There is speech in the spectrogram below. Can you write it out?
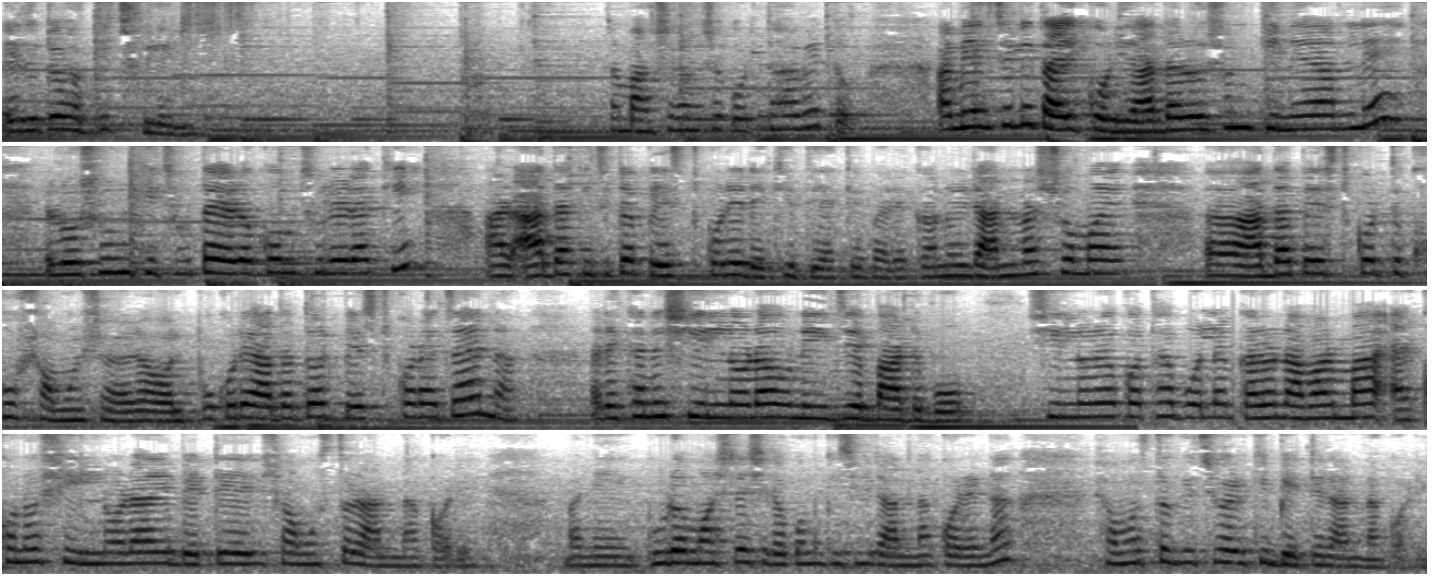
এই দুটো ভাবছি ছুলে নিই। মাংস মাংস করতে হবে তো। আমি অ্যাকচুয়ালি তাই করি, আদা রসুন কিনে আনলে রসুন কিছুটা এরকম ছুলে রাখি, আর আদা কিছুটা পেস্ট করে রেখে দিই একেবারে। কারণ ওই রান্নার সময় আদা পেস্ট করতে খুব সমস্যা হয়। অল্প করে আদা তো আর পেস্ট করা যায় না। আর এখানে শিলনোড়াও নেই যে বাটবো। শিলনোড়ার কথা বললাম কারণ আমার মা এখনও শিলনোড়ায় বেটে সমস্ত রান্না করে। মানে গুঁড়ো মশলা সেরকম কিছুই রান্না করে না। সমস্ত কিছু আর কি বেটে রান্না করে।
